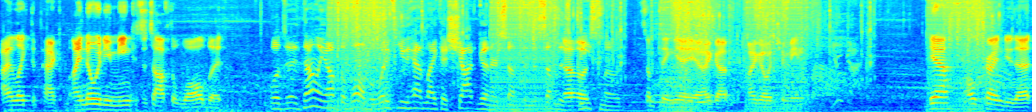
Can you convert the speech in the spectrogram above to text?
I like the pack. I know what you mean because it's off the wall, but Well, it's- not only off the wall, but what if you had like a shotgun or something? Something that's Oh, beast mode. something. Yeah, yeah. I got I got what you mean. Yeah, I'll try and do that.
